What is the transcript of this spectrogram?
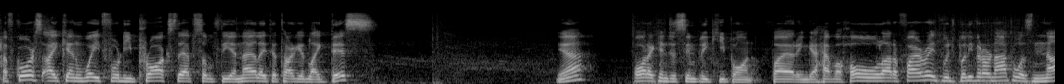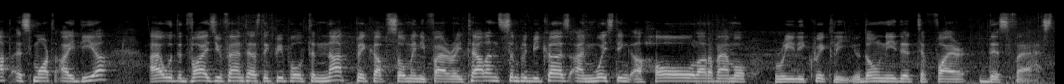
Of course, I can wait for the procs to absolutely annihilate the target like this. Yeah? Or I can just simply keep on firing. I have a whole lot of fire rate, which believe it or not was not a smart idea. I would advise you fantastic people to not pick up so many fire rate talents simply because I'm wasting a whole lot of ammo really quickly. You don't need it to fire this fast.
